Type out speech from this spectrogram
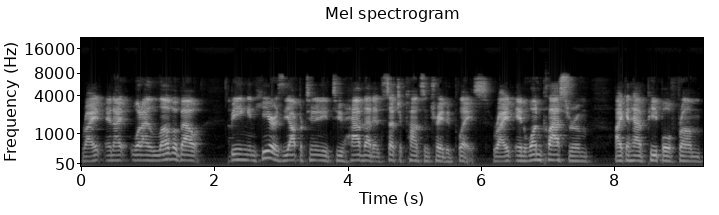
right? And I what I love about being in here is the opportunity to have that in such a concentrated place, right? In one classroom, I can have people from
